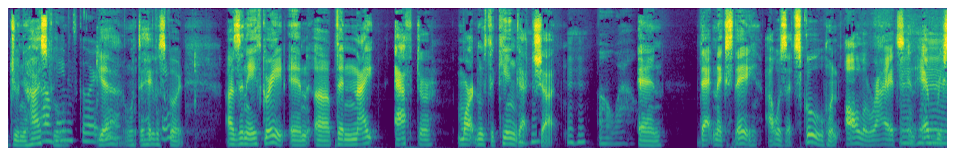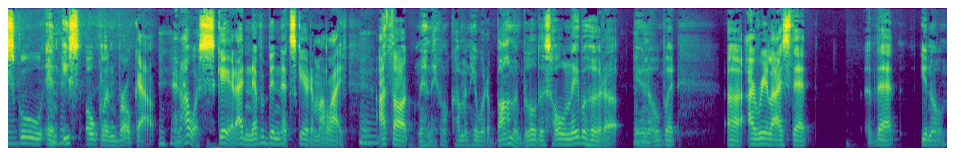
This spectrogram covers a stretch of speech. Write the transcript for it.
Junior High oh, School. Oh, Havens Court, Yeah, I went to Havens Court. I was in the eighth grade, and uh, the night after Martin Luther King got shot. Oh wow. And that next day, I was at school when all the riots in mm-hmm. every school in mm-hmm. East Oakland broke out. Mm-hmm. And I was scared. I'd never been that scared in my life. I thought, man, they're going to come in here with a bomb and blow this whole neighborhood up, you know. But uh, I realized that, that, you know,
